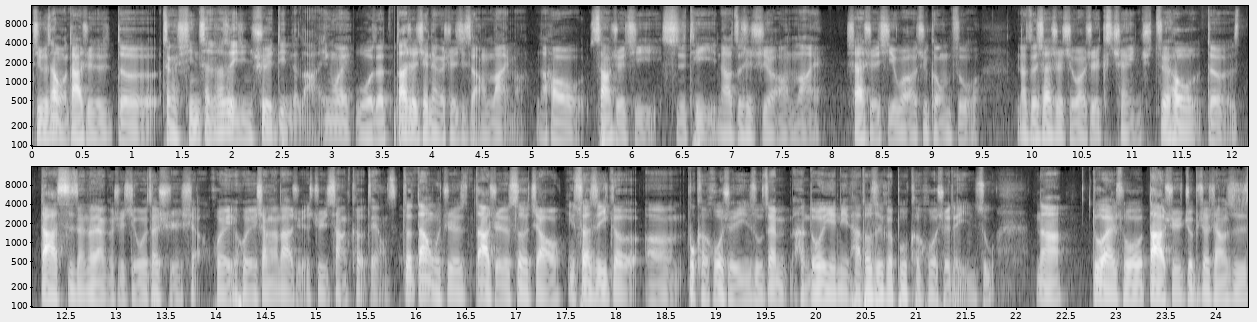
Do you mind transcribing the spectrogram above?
基本上我大学的整个行程算是已经确定的啦，因为我的大学前两个学期是 online 嘛，然后上学期实体，然后这学期又 online，下学期我要去工作。那在下学期我要去 exchange，最后的大四的那两个学期我在学校回回香港大学去上课这样子。这但我觉得大学的社交也算是一个呃不可或缺的因素，在很多眼里它都是一个不可或缺的因素。那对我来说，大学就比较像是。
